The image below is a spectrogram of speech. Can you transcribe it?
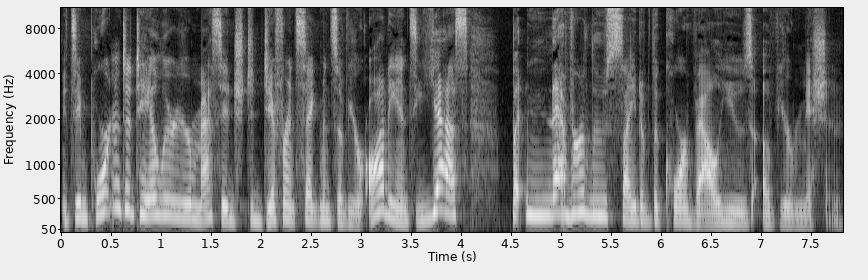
It's important to tailor your message to different segments of your audience, yes, but never lose sight of the core values of your mission.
